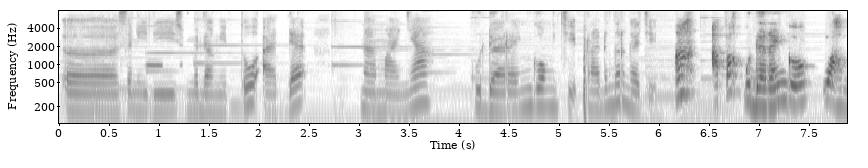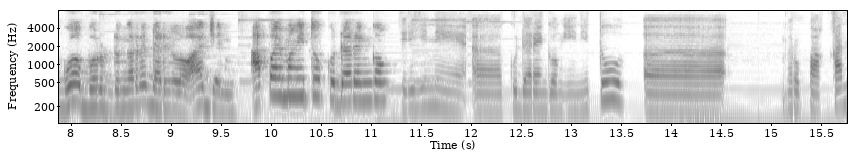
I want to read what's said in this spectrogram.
eh, seni di Sumedang itu ada namanya kuda renggong Ci pernah denger nggak Ci? Ah, apa kuda renggong? Wah, gua baru dengernya dari lo aja nih. Apa emang itu kuda renggong? Jadi gini eh, kuda renggong ini tuh eh, merupakan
